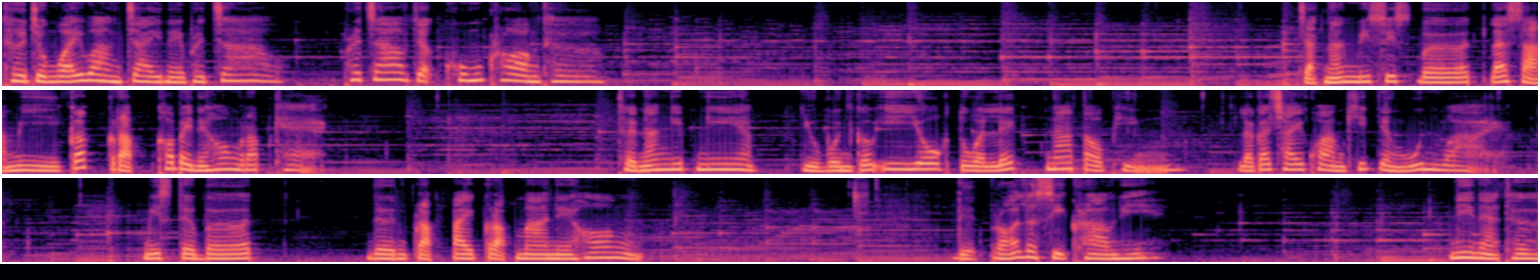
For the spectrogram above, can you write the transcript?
เธอจงไว้วางใจในพระเจ้า พระเจ้าจะคุ้มครองเธอ จากนั้นมิสซิสเบิร์ดและสามีก็กลับเข้าไปในห้องรับแขก เธอนั่งเงียบๆอยู่บนเก้าอี้โยกตัวเล็กหน้าเตาผิง แล้วก็ใช้ความคิดอย่างวุ่นวาย มิสเตอร์เบิร์ดเดินกลับไปกลับมาในห้อง เดือดร้อนละสิคราวนี้ นี่แน่เธอ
